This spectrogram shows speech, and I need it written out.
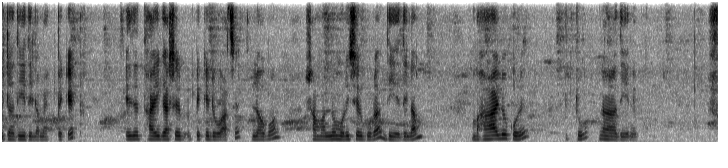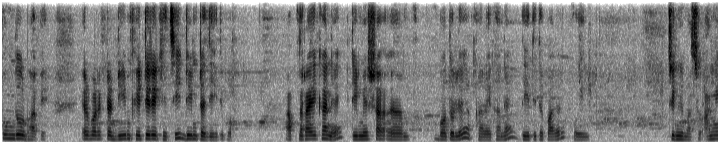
এটা দিয়ে দিলাম এক প্যাকেট। এই যে থাই গাছের প্যাকেটও আছে, লবণ সামান্য মরিচের গুঁড়া দিয়ে দিলাম। ভালো করে একটু নাড়া দিয়ে নেব। সুন্দরভাবে। এরপর একটা ডিম ফেটে রেখেছি, ডিমটা দিয়ে দিব। আপনারা এখানে ডিমের বদলে আপনারা এখানে দিয়ে দিতে পারেন ওই চিংড়ি মাছও। আমি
